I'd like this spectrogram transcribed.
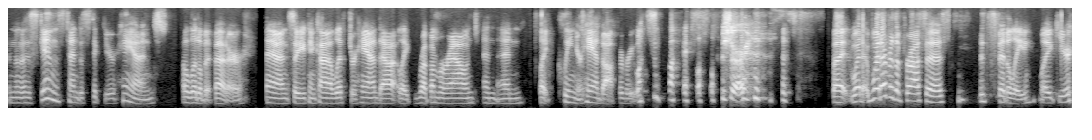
and then the skins tend to stick to your hand a little bit better and so you can kind of lift your hand out like rub them around and then like clean your hand off every once in a while Sure. but what, whatever the process, it's fiddly. Like you're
